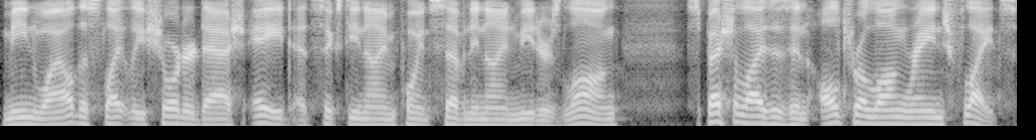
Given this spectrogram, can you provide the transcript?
Meanwhile, the slightly shorter Dash 8 at 69.79 meters long specializes in ultra-long-range flights,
